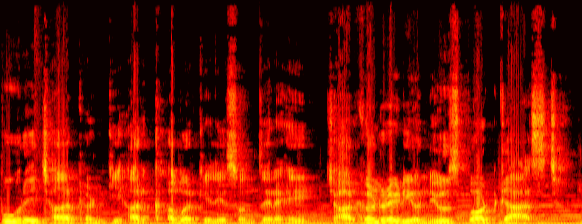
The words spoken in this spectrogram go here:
पूरे झारखंड की हर खबर के लिए सुनते रहें झारखंड रेडियो न्यूज़ पॉडकास्ट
